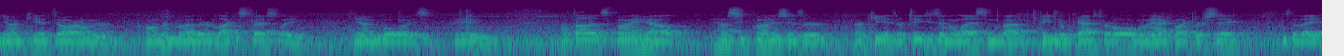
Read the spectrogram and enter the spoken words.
young kids are on their on their mother, like especially young boys. And I thought it was funny how how she punishes her her kids or teaches them a lesson by feeding them castor oil when they act like they're sick, so they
